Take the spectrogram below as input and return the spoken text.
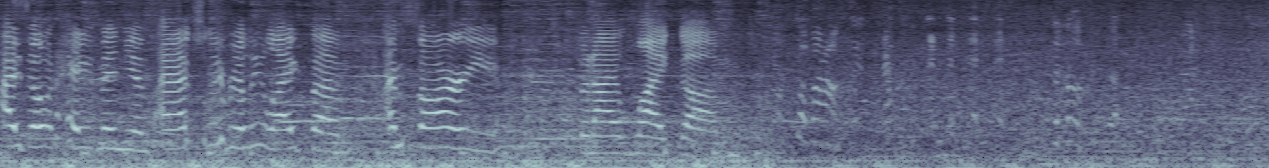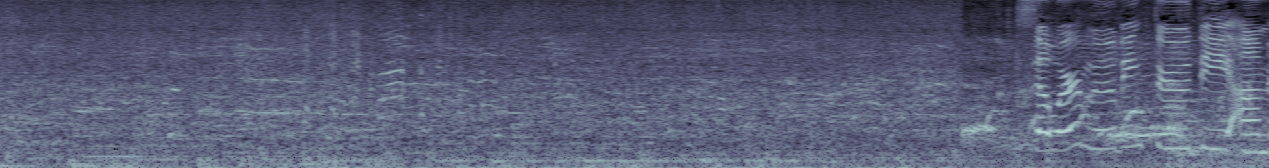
I don't hate minions. I actually really like them. I'm sorry, but I like them. So we're moving through the um,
